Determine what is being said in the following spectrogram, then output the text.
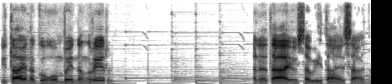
Hindi tayo nagko-combine ng rare. Ano tayo? Sawi tayo sa ano?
